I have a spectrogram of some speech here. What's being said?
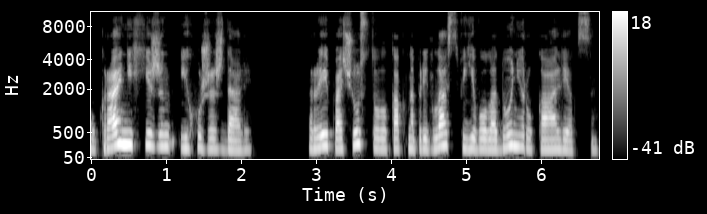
У крайних хижин их уже ждали. Рэй почувствовал, как напряглась в его ладони рука Алексы.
